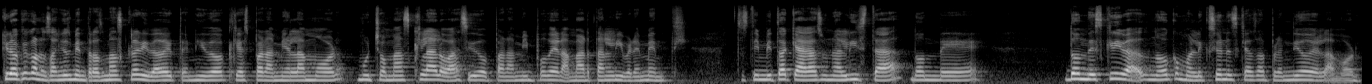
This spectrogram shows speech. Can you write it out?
creo que con los años, mientras más claridad he tenido, que es para mí el amor, mucho más claro ha sido para mí poder amar tan libremente. Entonces te invito a que hagas una lista donde, donde escribas, ¿no? Como lecciones que has aprendido del amor.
